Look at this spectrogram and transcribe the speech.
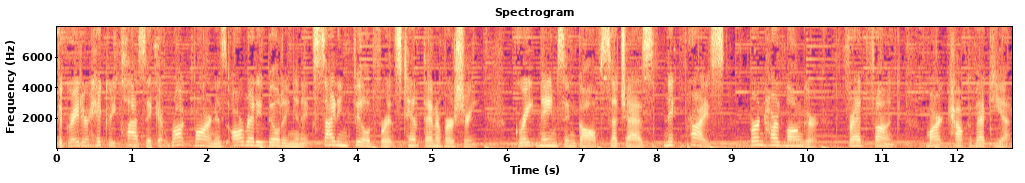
The Greater Hickory Classic at Rock Barn is already building an exciting field for its 10th anniversary. Great names in golf such as Nick Price, Bernhard Langer, Fred Funk, Mark Calcavecchia,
